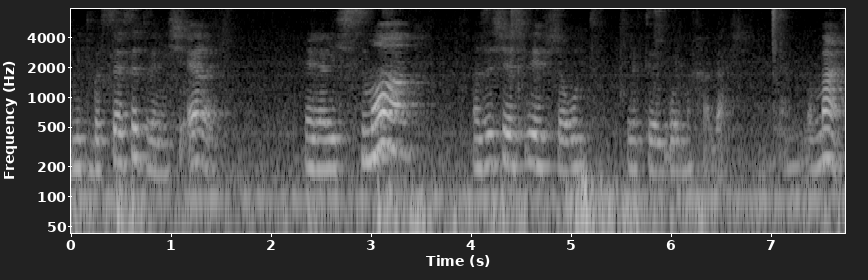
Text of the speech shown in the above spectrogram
מתבססת ונשארת, אלא לשמוח על זה שיש לי אפשרות לתרגול מחדש. כן, ממש.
